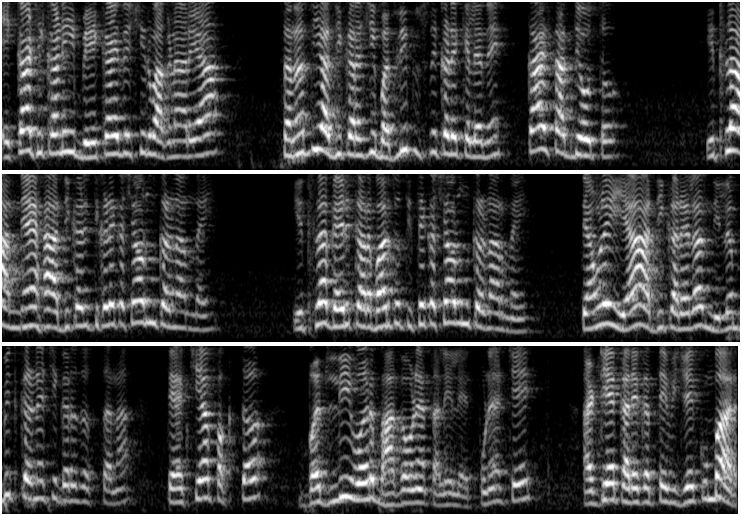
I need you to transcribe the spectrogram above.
एका ठिकाणी बेकायदेशीर वागणाऱ्या सनदी अधिकाऱ्याची बदली दुसरीकडे केल्याने काय साध्य होतं? इथला अन्याय हा अधिकारी तिकडे कशावरून करणार नाही? इथला गैरकारभार तो तिथे कशावरून करणार नाही? त्यामुळे या अधिकाऱ्याला निलंबित करण्याची गरज असताना त्याच्या फक्त बदलीवर भागवण्यात आलेले आहेत. पुण्याचे आर टी आय कार्यकर्ते विजय कुंभार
